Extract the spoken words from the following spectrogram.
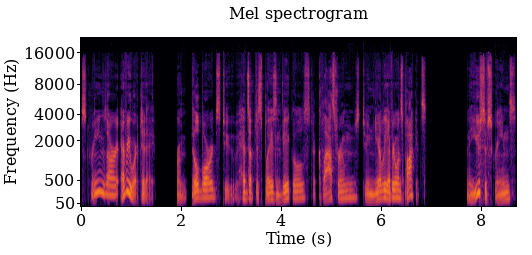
screens are everywhere today, from billboards to heads up displays in vehicles to classrooms to nearly everyone's pockets. And the use of screens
